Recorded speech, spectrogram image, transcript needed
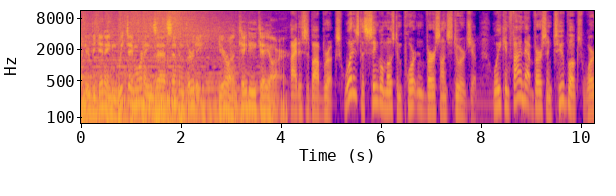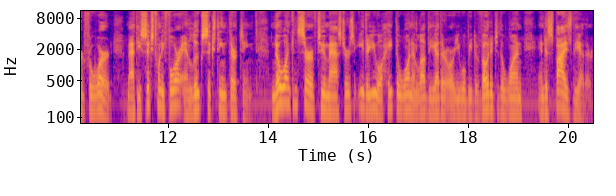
A New Beginning weekday mornings at 7:30 here on KDKR. Hi, this is Bob Brooks. What is the single most important verse on stewardship? Well, you can find that verse in two books, word for word, Matthew 6:24 and Luke 16:13. No one can serve two masters. Either you will hate the one and love the other, or you will be devoted to the one and despise the other.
